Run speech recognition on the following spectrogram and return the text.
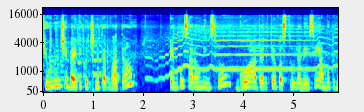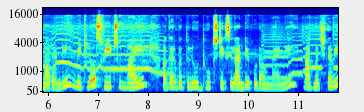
క్యూ నుంచి బయటికి వచ్చిన తర్వాత టెంపుల్ సరౌండింగ్స్లో గో ఆధారిత వస్తువులు అనేసి అమ్ముతున్నారండి. వీటిలో స్వీట్స్ ఉన్నాయి అగరబత్తులు ధూప్ స్టిక్స్ ఇలాంటివి కూడా ఉన్నాయండి. నాకు నచ్చినవి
